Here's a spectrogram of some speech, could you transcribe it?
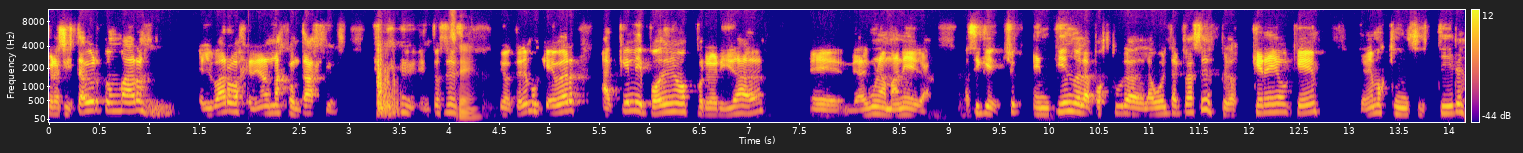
Pero si está abierto un bar, el bar va a generar más contagios. Entonces, tenemos que ver a qué le ponemos prioridad eh, de alguna manera. Así que yo entiendo la postura de la vuelta a clases, pero creo que tenemos que insistir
